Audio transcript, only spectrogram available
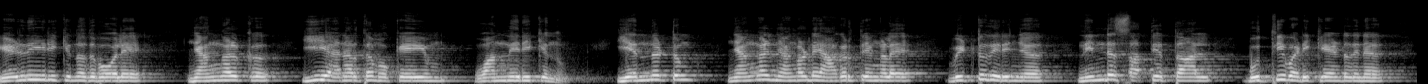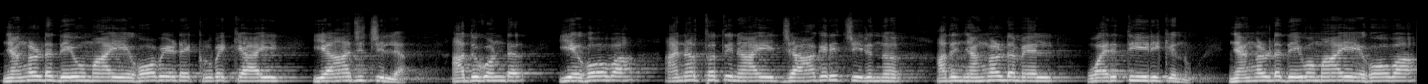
എഴുതിയിരിക്കുന്നത് പോലെ ഞങ്ങൾക്ക് ഈ അനർത്ഥമൊക്കെയും വന്നിരിക്കുന്നു. എന്നിട്ടും ഞങ്ങൾ ഞങ്ങളുടെ അകൃത്യങ്ങളെ വിട്ടുതിരിഞ്ഞ് നിന്റെ സത്യത്താൽ ബുദ്ധി പഠിക്കേണ്ടതിന് ഞങ്ങളുടെ ദൈവമായ യഹോവയുടെ കൃപയ്ക്കായി യാചിച്ചില്ല. അതുകൊണ്ട് യഹോവ അനർത്ഥത്തിനായി ജാഗരിച്ചിരുന്ന് അത് ഞങ്ങളുടെ മേൽ വരുത്തിയിരിക്കുന്നു. ഞങ്ങളുടെ ദൈവമായ യഹോവ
